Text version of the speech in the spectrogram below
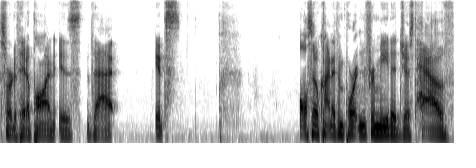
sort of hit upon is that it's also kind of important for me to just have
